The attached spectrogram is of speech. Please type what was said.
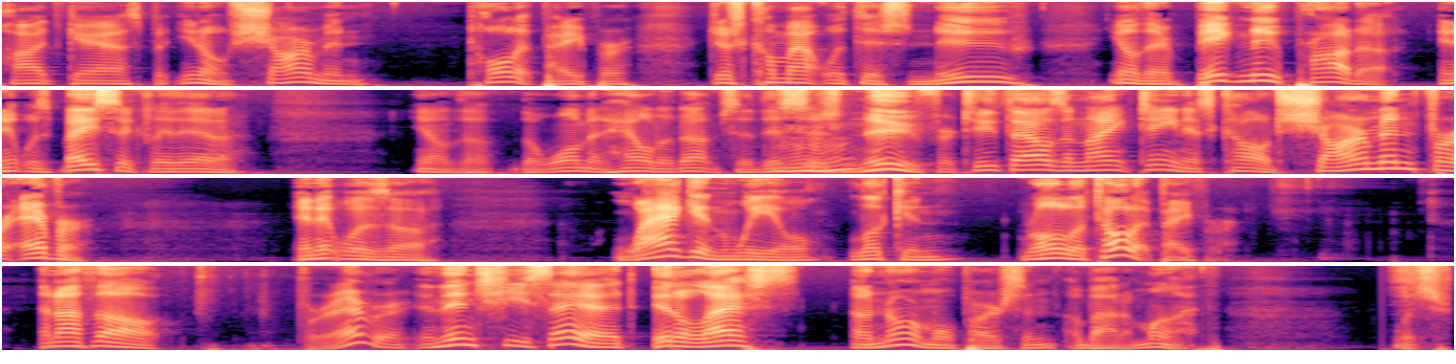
podcasts, but you know, Charmin toilet paper just come out with this new, you know, their big new product, and it was basically that, uh, you know, the the woman held it up and said, "This mm-hmm. is new for 2019. It's called Charmin Forever," and it was a wagon wheel looking roll of toilet paper, and I thought, forever, and then she said it'll last a normal person about a month which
